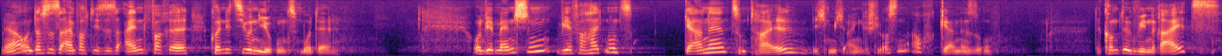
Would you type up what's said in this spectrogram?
Ja? Und das ist einfach dieses einfache Konditionierungsmodell. Und wir Menschen, wir verhalten uns gerne, zum Teil, ich mich eingeschlossen, auch gerne so. Da kommt irgendwie ein Reiz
